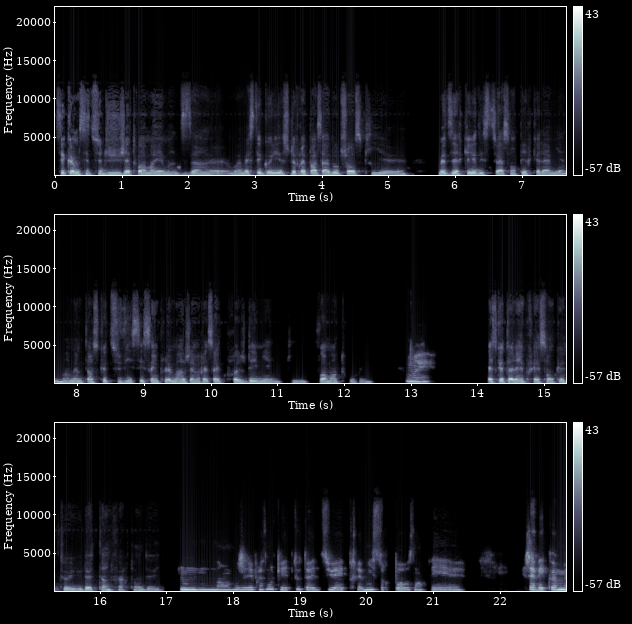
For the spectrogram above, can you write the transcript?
c'est comme si tu te jugeais toi-même en disant euh, Ouais, ben c'est égoïste, je devrais passer à d'autres choses, puis euh, me dire qu'il y a des situations pires que la mienne, mais en même temps, ce que tu vis, c'est simplement j'aimerais ça être proche des miens puis pouvoir m'entourer. Ouais. Est-ce que tu as l'impression que tu as eu le temps de faire ton deuil? Hum, non, j'ai l'impression que tout a dû être mis sur pause. En fait, j'avais comme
